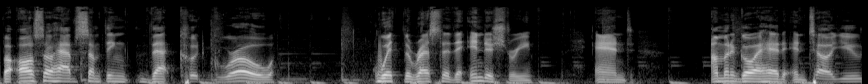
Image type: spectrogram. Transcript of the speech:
but also have something that could grow with the rest of the industry. And I'm going to go ahead and tell you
